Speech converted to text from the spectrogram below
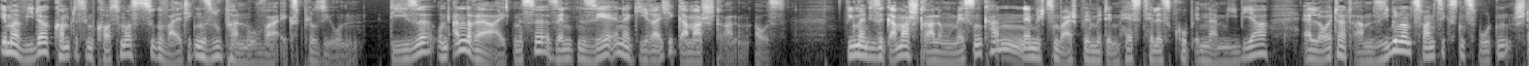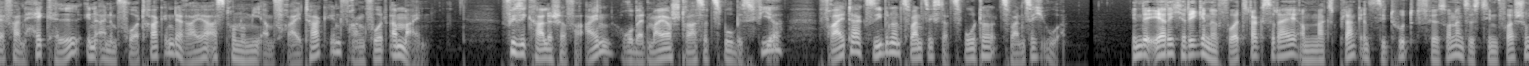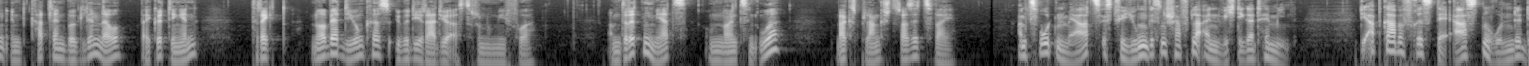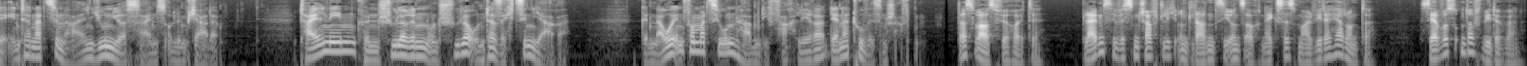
Immer wieder kommt es im Kosmos zu gewaltigen Supernova-Explosionen. Diese und andere Ereignisse senden sehr energiereiche Gammastrahlung aus. Wie man diese Gammastrahlung messen kann, nämlich zum Beispiel mit dem HESS-Teleskop in Namibia, erläutert am 27.02. Stefan Heckel in einem Vortrag in der Reihe Astronomie am Freitag in Frankfurt am Main. Physikalischer Verein, Robert-Meyer-Straße 2 bis 4, Freitag, 27.02., 20 Uhr. In der Erich-Regener-Vortragsreihe am Max-Planck-Institut für Sonnensystemforschung in Katlenburg-Lindau bei Göttingen trägt Norbert Junkers über die Radioastronomie vor. Am 3. März um 19 Uhr Max-Planck-Straße 2. Am 2. März ist für Jungwissenschaftler ein wichtiger Termin. Die Abgabefrist der ersten Runde der internationalen Junior Science Olympiade. Teilnehmen können Schülerinnen und Schüler unter 16 Jahre. Genaue Informationen haben die Fachlehrer der Naturwissenschaften. Das war's für heute. Bleiben Sie wissenschaftlich und laden Sie uns auch nächstes Mal wieder herunter. Servus und auf Wiederhören.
